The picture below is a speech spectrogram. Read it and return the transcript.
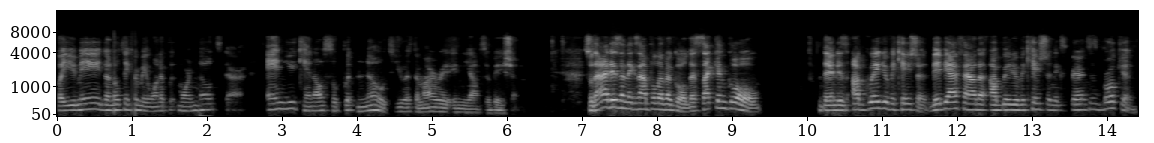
But you may the note taker may want to put more notes there. And you can also put notes, you as the moderator in the observation. So that is an example of a goal. The second goal then is upgrade your vacation. Maybe I found that upgrade your vacation experience is broken.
